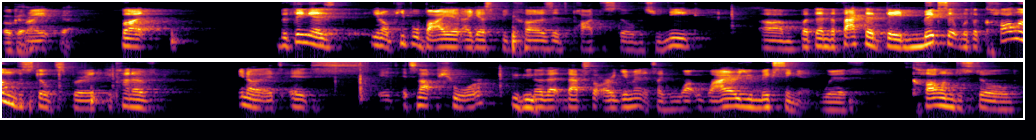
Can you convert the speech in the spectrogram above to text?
Okay. right? Yeah. But the thing is, you know, people buy it, I guess, because it's pot distilled, it's unique. Um, but then the fact that they mix it with a column distilled spirit, it kind of, you know, it's it's it, it's not pure. You know that that's the argument. It's like, wh- why are you mixing it with column distilled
